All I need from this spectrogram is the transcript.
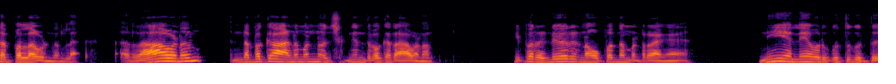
தப்பெல்லாம் ஒன்றும் இல்லை. ராவணன் இந்த பக்கம் அனுமன் வச்சுக்கோங்க இந்த பக்கம் ராவணன். இப்போ ரெண்டு பேரும் என்ன ஒப்பந்தம் பண்ணுறாங்க நீ என்னையே ஒரு குத்து குத்து.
